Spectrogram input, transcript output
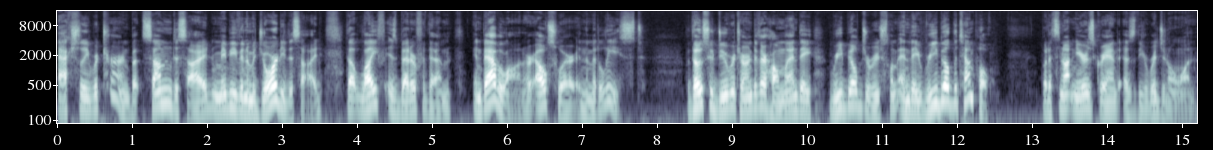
actually return, but some decide, maybe even a majority decide, that life is better for them in Babylon or elsewhere in the Middle East. But those who do return to their homeland, they rebuild Jerusalem and they rebuild the temple, but it's not near as grand as the original one.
